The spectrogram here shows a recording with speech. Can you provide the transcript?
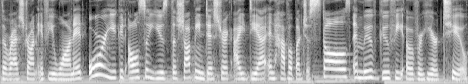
the restaurant if you wanted, or you could also use the shopping district idea and have a bunch of stalls and move Goofy over here too.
